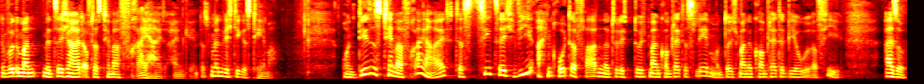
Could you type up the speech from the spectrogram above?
würde man mit Sicherheit auf das Thema Freiheit eingehen. Das ist mir ein wichtiges Thema. Und dieses Thema Freiheit, das zieht sich wie ein roter Faden natürlich durch mein komplettes Leben und durch meine komplette Biografie. Also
